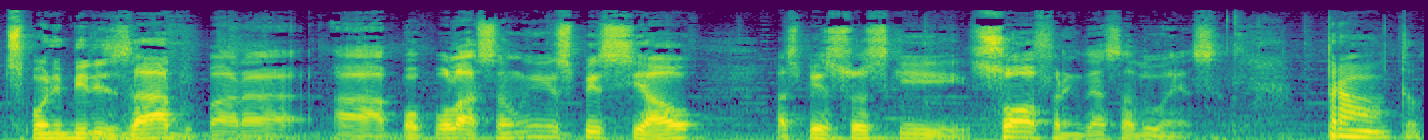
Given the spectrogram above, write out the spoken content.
disponibilizado para a população, em especial as pessoas que sofrem dessa doença. Pronto.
